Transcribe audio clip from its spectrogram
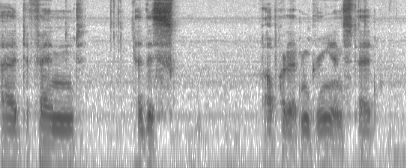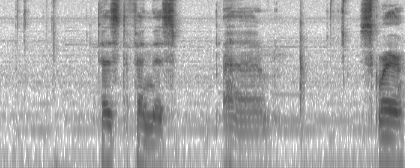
uh, defend this, I'll put it in green instead, does defend this um, square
